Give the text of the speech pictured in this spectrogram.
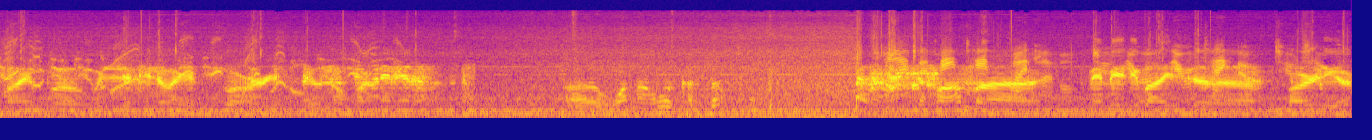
0715, uh, we'll let you know if you are still no Uh, one hour. Confirm, uh, maybe 200 revise uh, earlier,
